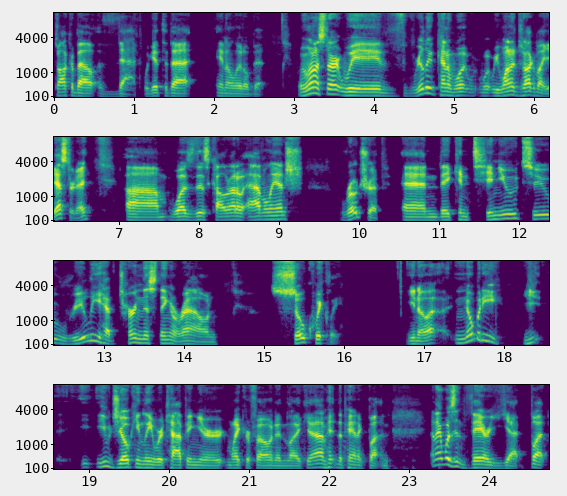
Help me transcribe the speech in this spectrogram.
Talk about that. We'll get to that in a little bit. But we want to start with really kind of what, what we wanted to talk about yesterday um, was this Colorado Avalanche road trip, and they continue to really have turned this thing around so quickly you know, uh, nobody you you jokingly were tapping your microphone and like, yeah, I'm hitting the panic button. And I wasn't there yet, but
